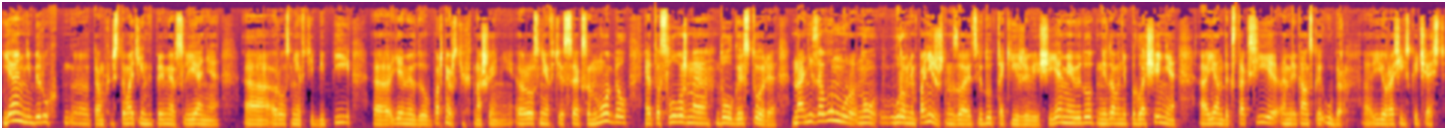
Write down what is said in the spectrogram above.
Я не беру там хрестоматийный пример слияния Роснефти BP, я имею в виду партнерских отношений, Роснефти с ExxonMobil. Это сложная, долгая история. На низовом уровне, ну, уровнем пониже, что называется, ведут такие же вещи. Я имею в виду недавнее поглощение Яндекс Такси американской Uber, ее российской части.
